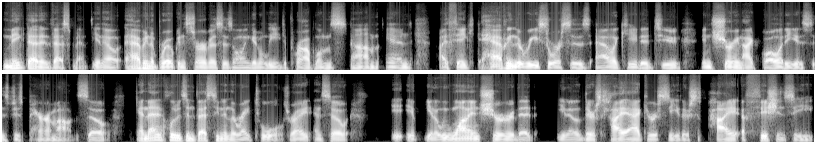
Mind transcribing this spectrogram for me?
make that investment. You know, having a broken service is only going to lead to problems. Um, and I think having the resources allocated to ensuring high quality is is just paramount. So, and that includes investing in the right tools, right? And so, if you know, we want to ensure that you know there's high accuracy, there's high efficiency.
